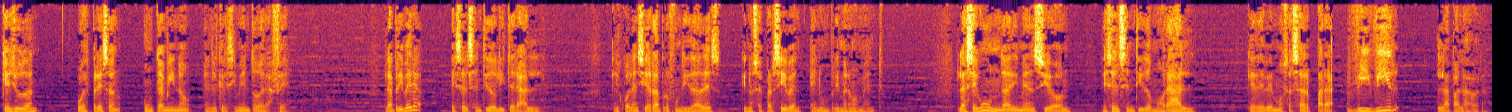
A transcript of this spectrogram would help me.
que ayudan o expresan un camino en el crecimiento de la fe. La primera es el sentido literal, el cual encierra profundidades que no se perciben en un primer momento. La segunda dimensión es el sentido moral que debemos hacer para vivir la palabra.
